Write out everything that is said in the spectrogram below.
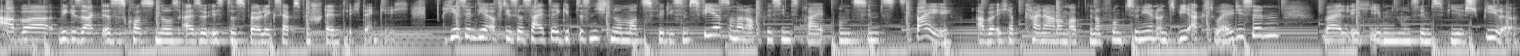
Aber wie gesagt, es ist kostenlos, also ist das völlig selbstverständlich, denke ich. Hier sehen wir auf dieser Seite, gibt es nicht nur Mods für die Sims 4, sondern auch für Sims 3 und Sims 2. Aber ich habe keine Ahnung, ob die noch funktionieren und wie aktuell die sind, weil ich eben nur Sims 4 spiele.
